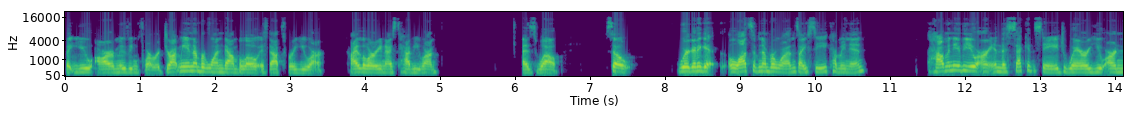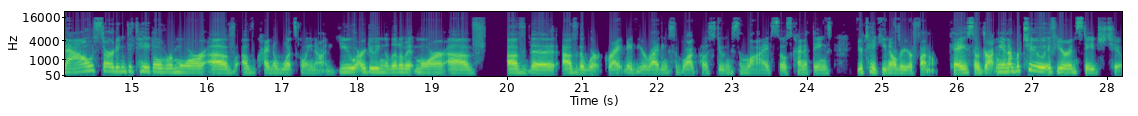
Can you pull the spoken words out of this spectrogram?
but you are moving forward. Drop me a number one down below if that's where you are. Hi lori nice to have you on as well. So we're going to get lots of number ones I see coming in. How many of you are in the second stage where you are now starting to take over more of, of kind of what's going on? You are doing a little bit more of of the of the work right? Maybe you're writing some blog posts doing some lives those kind of things. You're taking over your funnel okay? So drop me a number two if you're in stage two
